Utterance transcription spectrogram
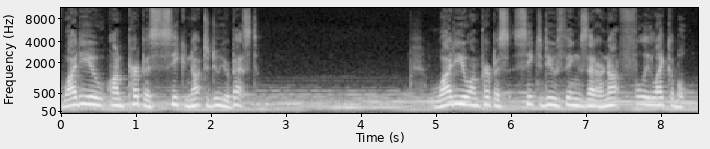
Why do you on purpose seek not to do your best? Why do you on purpose seek to do things that are not fully likable?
